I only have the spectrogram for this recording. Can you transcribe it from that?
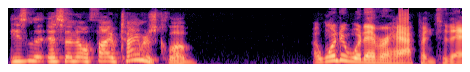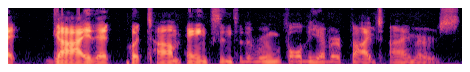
He's in the SNL Five Timers Club. I wonder whatever happened to that guy that put Tom Hanks into the room with all the other five timers.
